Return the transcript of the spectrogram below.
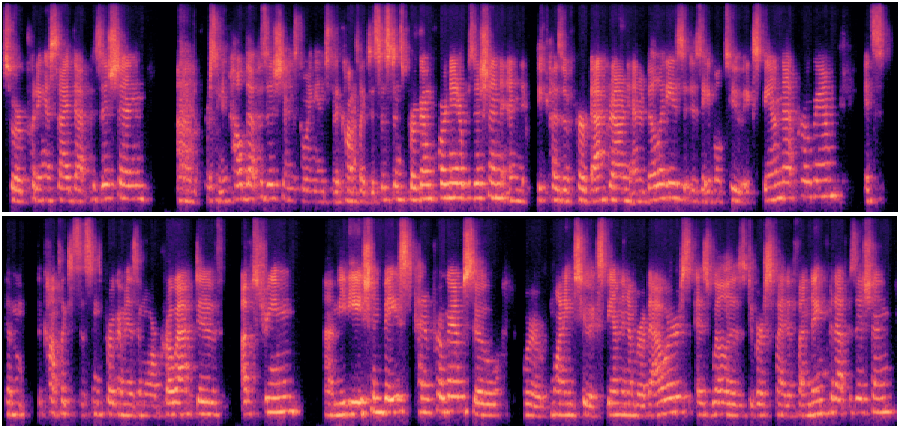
So we're putting aside that position. Uh, the person who held that position is going into the Conflict Assistance Program Coordinator position, and because of her background and abilities, is able to expand that program. It's the, the Conflict Assistance Program is a more proactive upstream uh, mediation-based kind of program, so we're wanting to expand the number of hours as well as diversify the funding for that position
